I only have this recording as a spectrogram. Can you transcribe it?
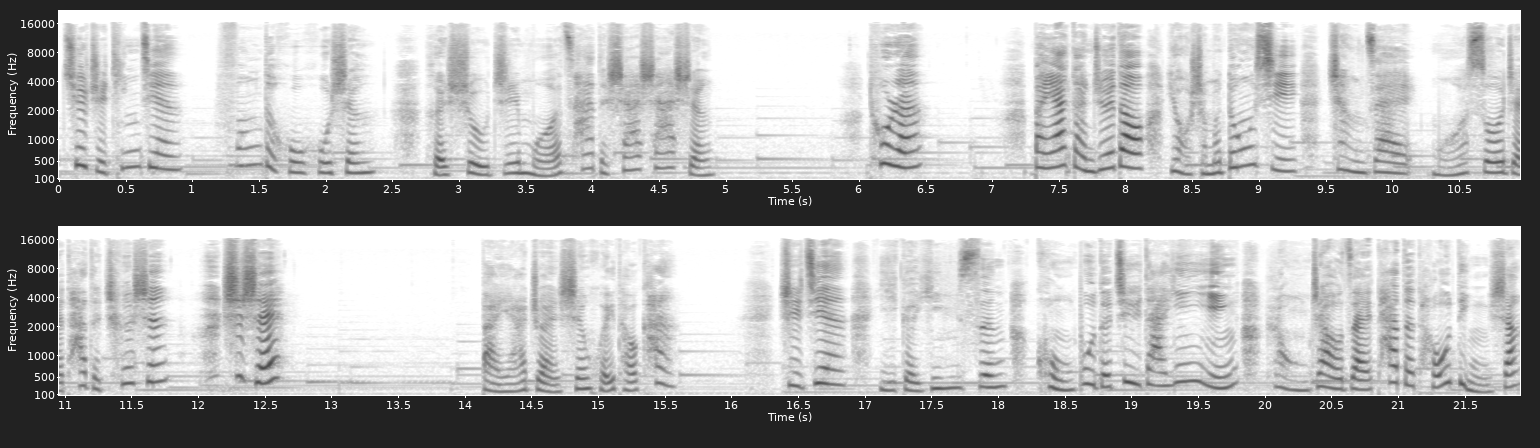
却只听见风的呼呼声和树枝摩擦的沙沙声。突然，板牙感觉到有什么东西正在摩挲着他的车身，是谁？板牙转身回头看，只见一个阴森恐怖的巨大阴影笼罩在他的头顶上。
